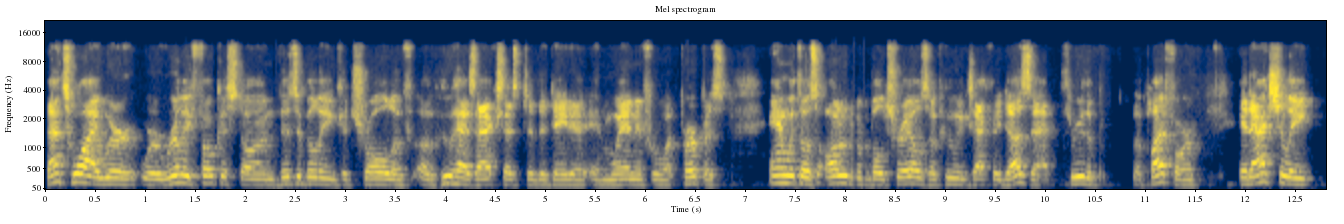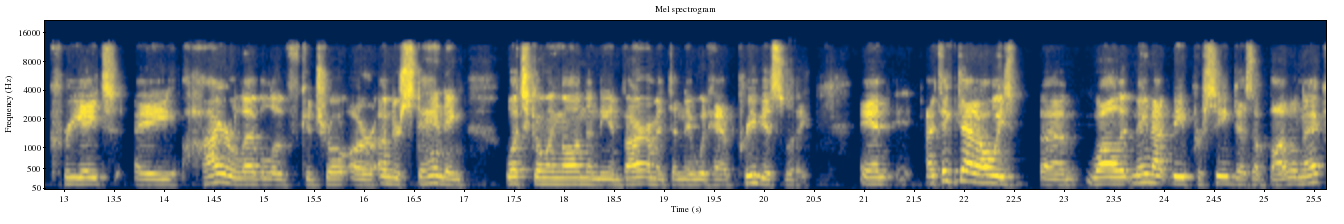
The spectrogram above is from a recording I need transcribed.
that's why we're we're really focused on visibility and control of of who has access to the data and when and for what purpose, and with those auditable trails of who exactly does that through the the platform, it actually creates a higher level of control or understanding what's going on in the environment than they would have previously. And I think that always, um, while it may not be perceived as a bottleneck,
